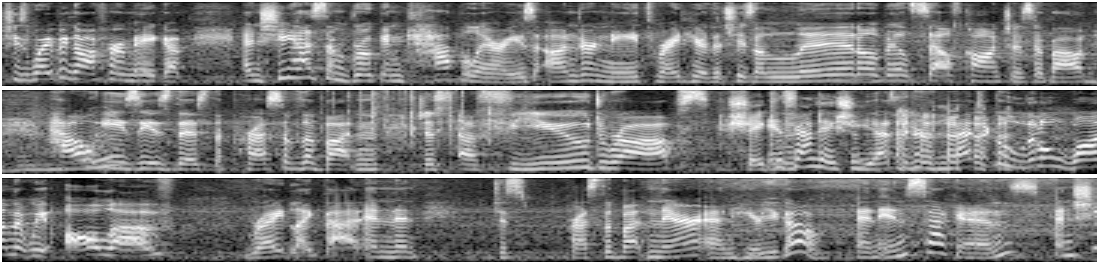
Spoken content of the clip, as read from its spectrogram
She's wiping off her makeup. And she has some broken capillaries underneath right here that she's a little bit self-conscious about. Mm -hmm. How easy is this? The press of the button, just a few drops. Shake in, your foundation. Yes, in her magical little wand that we all love, right, like that. And then just press the button there and here you go. And in seconds, and she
